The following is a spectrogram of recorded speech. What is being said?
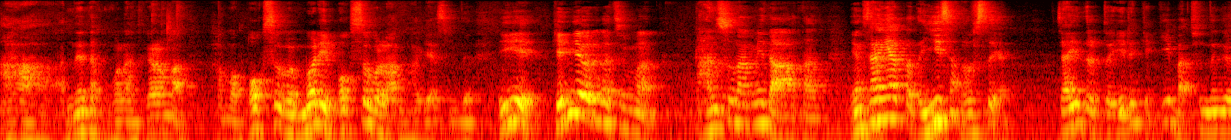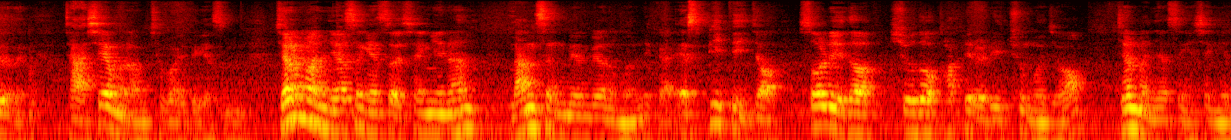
아, 안 된다. 몰라. 그러면 한번 복습을, 머리 복습을 한번 하겠습니다. 이게 굉장히 어려운 것지만 단순합니다. 단, 영상의학과도 이상 없어요. 저희들도 이렇게 끼 맞추는 거거든요. 자, 시험을 한번 쳐봐야 되겠습니다. 젊은 여성에서 생기는 낭성변변은 뭡니까? SPT죠. 솔리드 슈도 파피러리 튜머죠. 젊은 여성이 생기는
